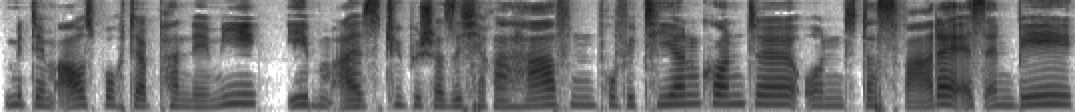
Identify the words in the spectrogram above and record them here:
mit dem Ausbruch der Pandemie eben als typischer sicherer Hafen profitieren konnte und das war der SNB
